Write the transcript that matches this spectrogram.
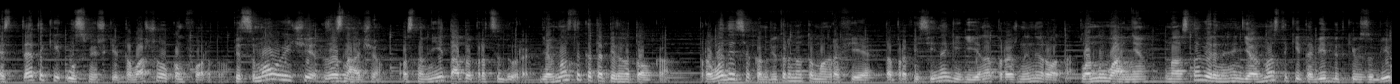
естетики усмішки та вашого комфорту. Підсумовуючи, зазначу основні етапи процедури: діагностика та підготовка. Проводиться комп'ютерна томографія та професійна гігієна порожнини рота. Планування на основі рентген-діагностики та відбитків зубів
